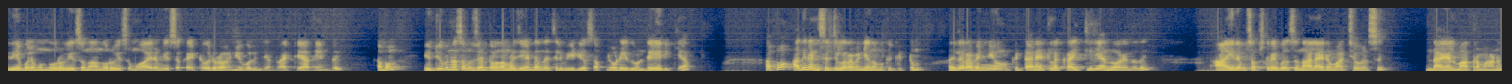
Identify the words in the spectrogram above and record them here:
ഇതേപോലെ മുന്നൂറ് വ്യൂസോ നാനൂറ് വ്യൂസോ മൂവായിരം വ്യൂസൊക്കെ ആയിട്ട് ഒരു റവന്യൂ പോലും ജനറേറ്റ് ചെയ്യാതെയുണ്ട്. അപ്പം യൂട്യൂബിനെ സംബന്ധിച്ചിടത്തോളം നമ്മൾ ചെയ്യേണ്ടതെന്ന് വെച്ചാൽ വീഡിയോസ് അപ്ലോഡ് ചെയ്തുകൊണ്ടേയിരിക്കുക. അപ്പോൾ അതിനനുസരിച്ചുള്ള റവന്യൂ നമുക്ക് കിട്ടും. അതിൽ റവന്യൂ കിട്ടാനായിട്ടുള്ള ക്രൈറ്റീരിയ എന്ന് പറയുന്നത് ആയിരം സബ്സ്ക്രൈബേഴ്സ് നാലായിരം വാച്ച് അവേഴ്സ് ഉണ്ടായാൽ മാത്രമാണ്.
